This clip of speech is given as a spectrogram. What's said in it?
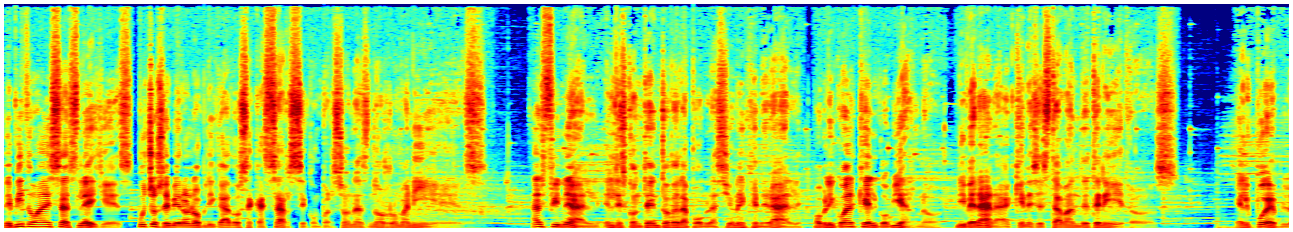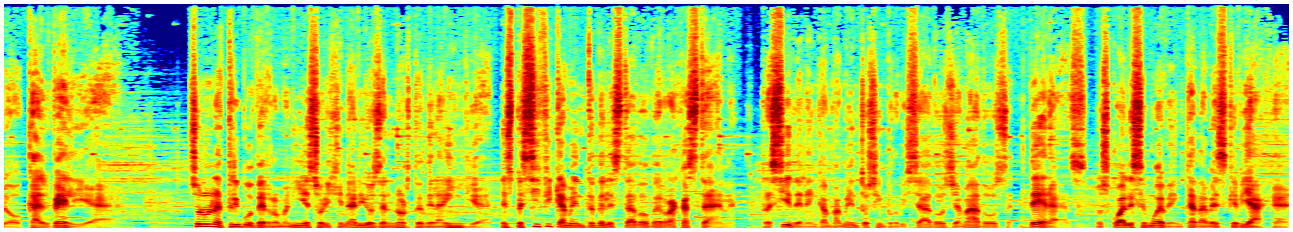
Debido a esas leyes, muchos se vieron obligados a casarse con personas no romaníes. Al final, el descontento de la población en general obligó al que el gobierno liberara a quienes estaban detenidos. El pueblo Calvelia son una tribu de romaníes originarios del norte de la India, específicamente del estado de Rajasthan. Residen en campamentos improvisados llamados deras, los cuales se mueven cada vez que viajan.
